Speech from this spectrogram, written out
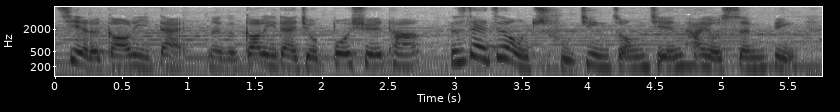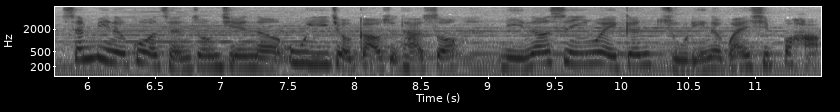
借了高利贷，那个高利贷就剥削他。可是，在这种处境中间，他又生病。生病的过程中间呢，巫医就告诉他说：“你呢是因为跟祖灵的关系不好，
